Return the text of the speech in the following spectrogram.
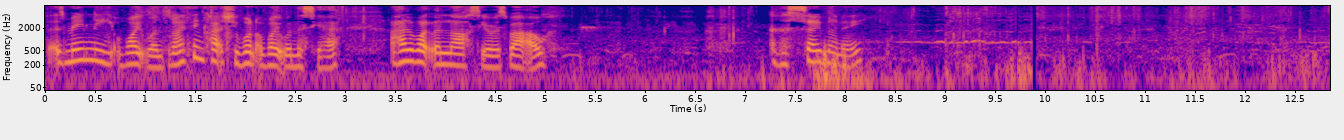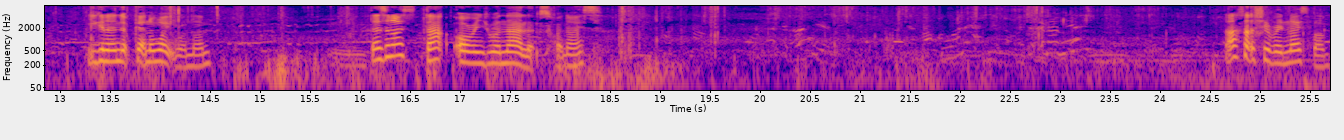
but there's mainly white ones. And I think I actually want a white one this year. I had a white one last year as well and there's so many You're gonna end up getting a white one then? There's a nice, that orange one there looks quite nice. That's actually a really nice one.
